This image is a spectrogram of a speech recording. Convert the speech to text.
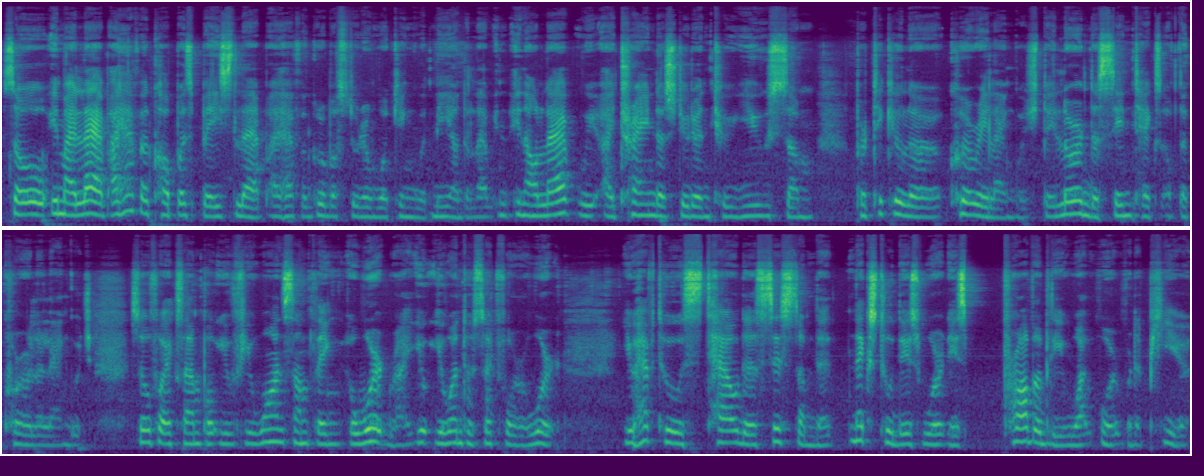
So in my lab, I have a corpus-based lab. I have a group of students working with me on the lab. In, in our lab, we I train the student to use some particular query language. They learn the syntax of the query language. So for example, if you want something, a word, right? You, you want to search for a word. You have to tell the system that next to this word is probably what word would appear.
